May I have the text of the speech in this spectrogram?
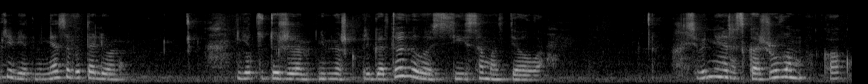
Привет, меня зовут Алена. Я тут уже немножко приготовилась и сама сделала. Сегодня я расскажу вам, как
